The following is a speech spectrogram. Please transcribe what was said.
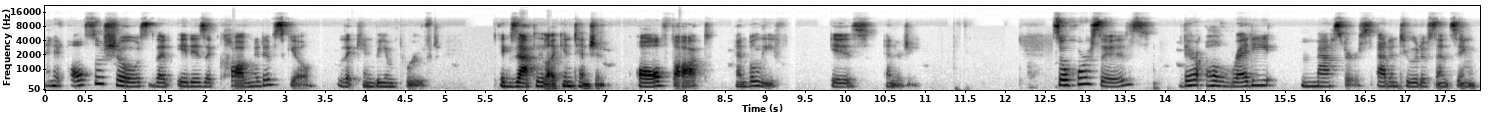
And it also shows that it is a cognitive skill that can be improved, exactly like intention. All thought and belief is energy. So, horses, they're already masters at intuitive sensing,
